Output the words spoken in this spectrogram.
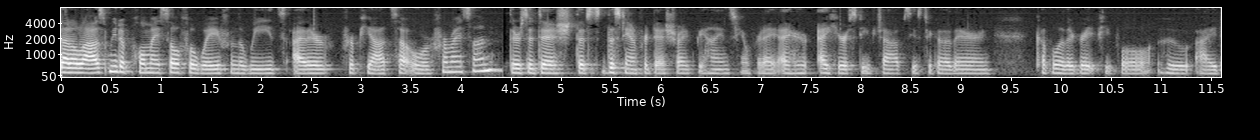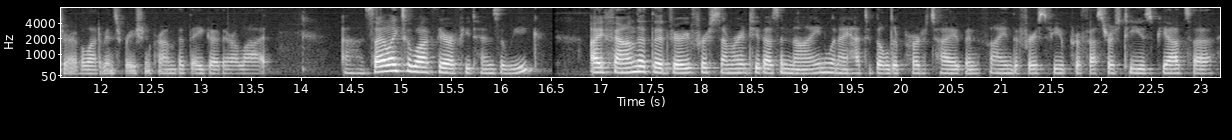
that allows me to pull myself away from the weeds either for Piazza or for my son. There's a dish, that's the Stanford dish right behind Stanford. I, I, hear, I hear Steve Jobs used to go there and a couple other great people who I derive a lot of inspiration from, but they go there a lot. Uh, so I like to walk there a few times a week. I found that the very first summer in 2009, when I had to build a prototype and find the first few professors to use Piazza,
